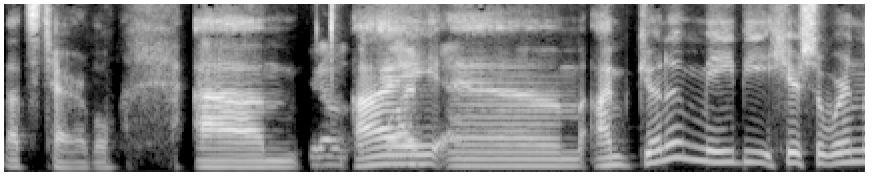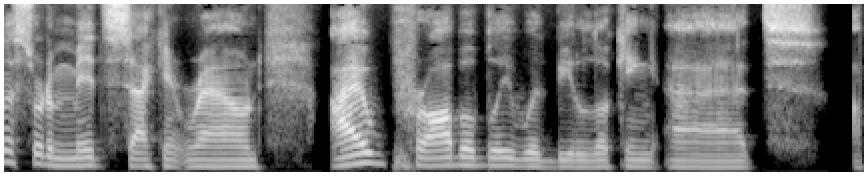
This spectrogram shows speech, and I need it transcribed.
That's terrible. Um, You know, I am. I'm gonna maybe here. So we're in the sort of mid second round. I probably would be looking at. a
